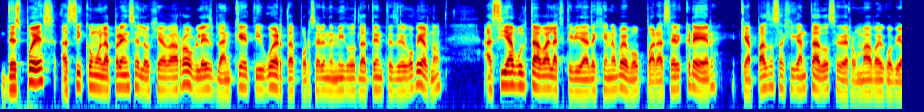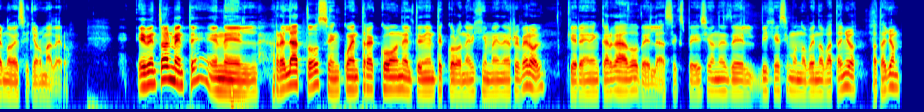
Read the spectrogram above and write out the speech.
después, así como la prensa elogiaba a Robles, Blanquet y Huerta por ser enemigos latentes del gobierno, así abultaba la actividad de Genovevo para hacer creer que a pasos agigantados se derrumbaba el gobierno del señor Madero. Eventualmente, en el relato se encuentra con el teniente coronel Jiménez Riverol, que era el encargado de las expediciones del vigésimo noveno batallón.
